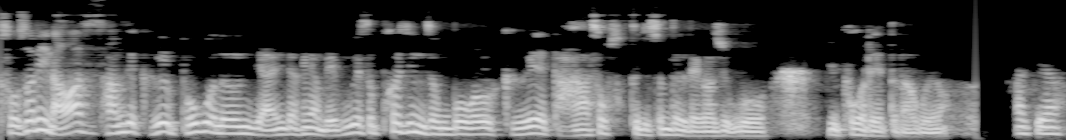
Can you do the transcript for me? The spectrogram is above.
소설이 나와서 사람들이 그걸 보고 넣은 게 아니라 그냥 외국에서 퍼진 정보가 그게 다 속속들이 전달돼가지고 유포가 됐더라고요. 하기야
